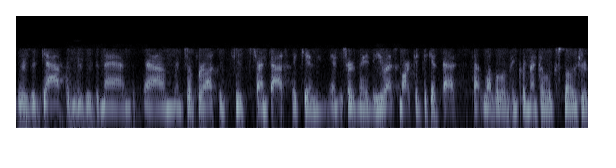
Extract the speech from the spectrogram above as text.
there's a gap and there's a demand, um, and so for us, it's, it's fantastic, and certainly in the U.S. market to get that that level of incremental exposure.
